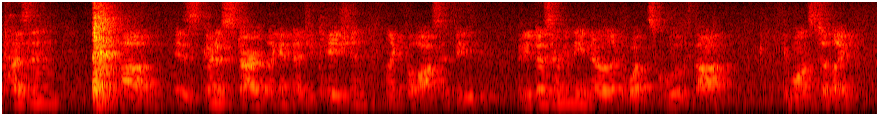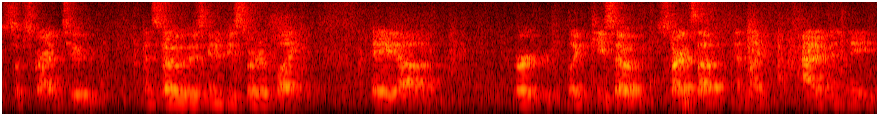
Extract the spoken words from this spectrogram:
cousin, um, is gonna start like an education, like philosophy, but he doesn't really know like what school of thought he wants to like subscribe to, and so there's gonna be sort of like a, uh, or like Piso starts up and like adamantly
